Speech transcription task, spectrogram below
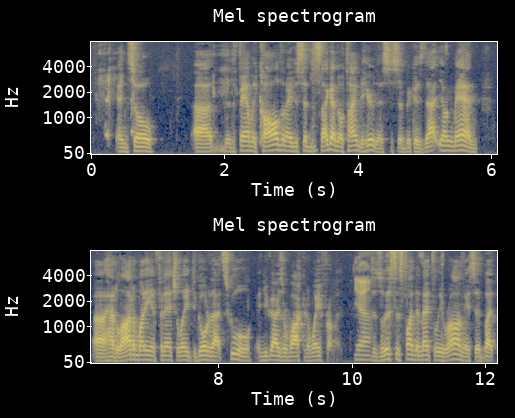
and so uh, the, the family called, and I just said, "Listen, I got no time to hear this." I said because that young man uh, had a lot of money and financial aid to go to that school, and you guys are walking away from it. yeah. So this is fundamentally wrong. I said, but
